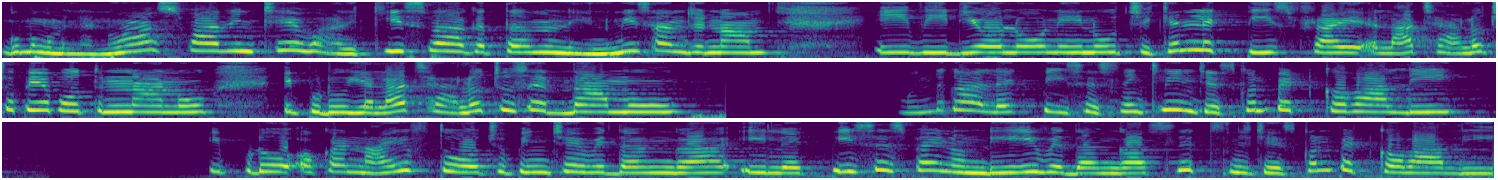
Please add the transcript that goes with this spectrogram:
గుమగుమలను ఆస్వాదించే వారికి స్వాగతం. నేను మీ సంజన. ఈ వీడియోలో నేను చికెన్ లెగ్ పీస్ ఫ్రై ఎలా చేయాలో చూపించబోతున్నాను ఇప్పుడు ఎలా చేయాలో చూసేద్దాము. ముందుగా లెగ్ పీసెస్ని క్లీన్ చేసుకొని పెట్టుకోవాలి. ఇప్పుడు ఒక నైఫ్తో చూపించే విధంగా ఈ లెగ్ పీసెస్ పై నుండి ఈ విధంగా స్లిట్స్ని చేసుకొని పెట్టుకోవాలి.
